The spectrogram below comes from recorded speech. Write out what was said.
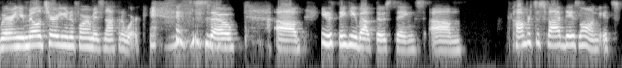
wearing your military uniform is not going to work. so, um, you know, thinking about those things. Um, conference is five days long. It's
